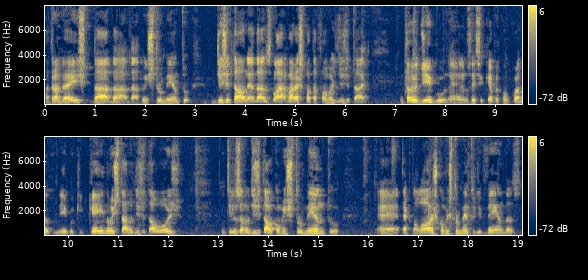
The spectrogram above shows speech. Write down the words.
através da, da, da, do instrumento digital, né, das várias plataformas digitais. Então eu digo, né, não sei se Kepler concorda comigo, que quem não está no digital hoje, utilizando o digital como instrumento é, tecnológico, como instrumento de vendas,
